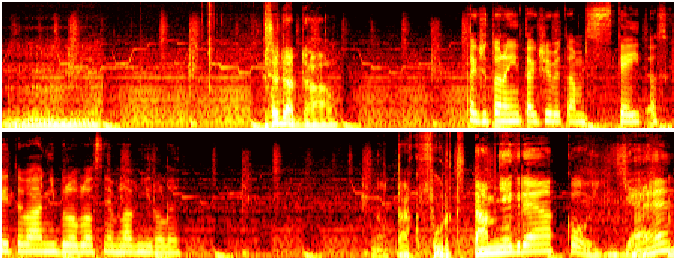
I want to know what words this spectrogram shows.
mm, předat dál. Takže to není tak, že by tam skate a skateování bylo vlastně v hlavní roli. No tak furt tam někde jako je.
